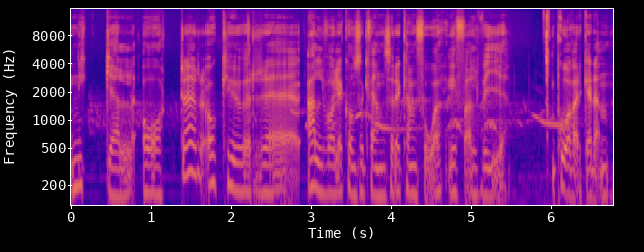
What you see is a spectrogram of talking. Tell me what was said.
nyckelarter och hur eh, allvarliga konsekvenser det kan få ifall vi påverkar den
